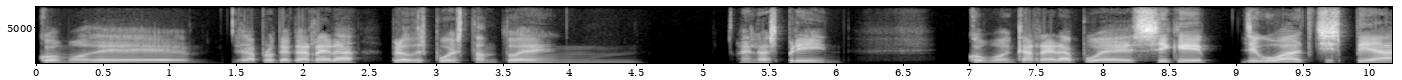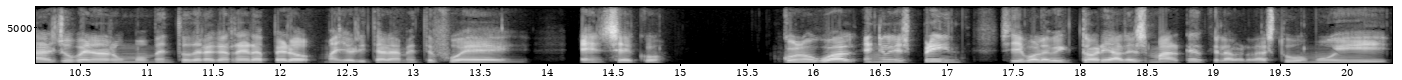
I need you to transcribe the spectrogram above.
como de, de la propia carrera, pero después tanto en, en la sprint como en carrera, pues sí que llegó a chispear, llover en algún momento de la carrera, pero mayoritariamente fue en, seco. Con lo cual, en el sprint se llevó la victoria Alex Market, que la verdad estuvo muy,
